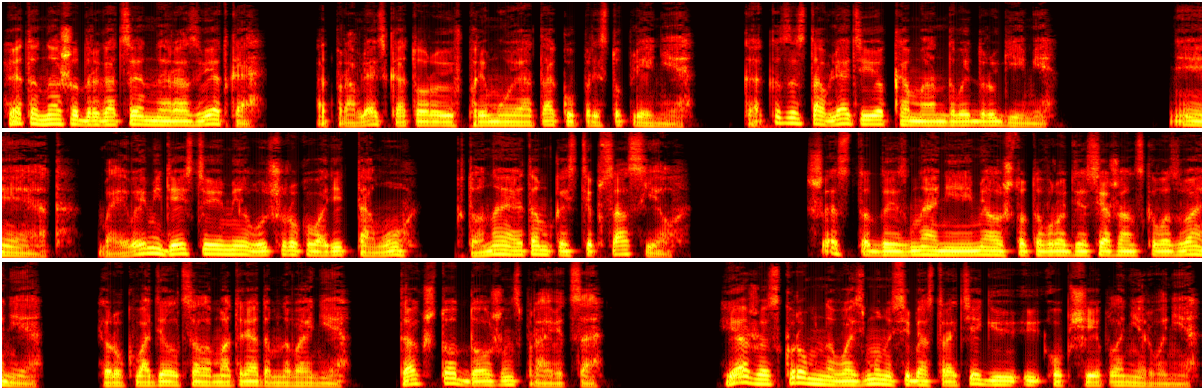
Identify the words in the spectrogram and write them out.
Это наша драгоценная разведка, отправлять которую в прямую атаку преступления, как и заставлять ее командовать другими. Нет, боевыми действиями лучше руководить тому, кто на этом костепса съел. Шеста до изгнания имел что-то вроде сержантского звания и руководил целым отрядом на войне, так что должен справиться. Я же скромно возьму на себя стратегию и общее планирование.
